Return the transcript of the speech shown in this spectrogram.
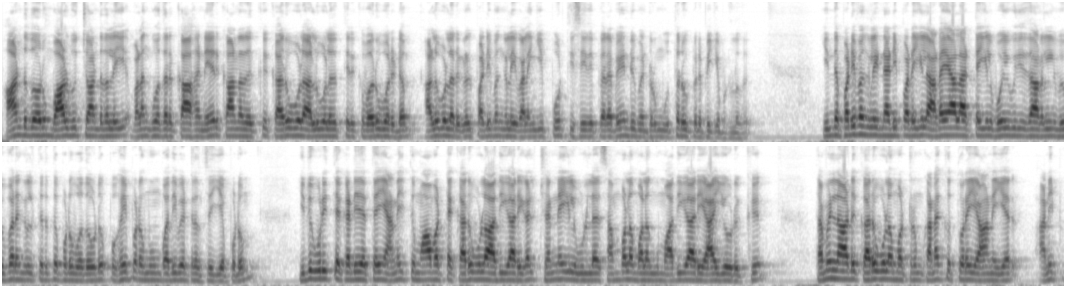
ஆண்டுதோறும் வாழ்வுச் சான்றிதழை வழங்குவதற்காக நேர்காணலுக்கு கருவூல அலுவலகத்திற்கு வருவோரிடம் அலுவலர்கள் படிவங்களை வழங்கி பூர்த்தி செய்து பெற வேண்டும் என்றும் உத்தரவு பிறப்பிக்கப்பட்டுள்ளது. இந்த படிவங்களின் அடிப்படையில் அடையாள அட்டையில் ஓய்வூதியதாரர்களின் விவரங்கள் திருத்தப்படுவதோடு புகைப்படமும் பதிவேற்றம் செய்யப்படும். இது குறித்த கடிதத்தை அனைத்து மாவட்ட கருவூல அதிகாரிகள் சென்னையில் உள்ள சம்பளம் வழங்கும் அதிகாரி ஆகியோருக்கு தமிழ்நாடு கருவூல மற்றும் கணக்குத்துறை ஆணையர் அனுப்பி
